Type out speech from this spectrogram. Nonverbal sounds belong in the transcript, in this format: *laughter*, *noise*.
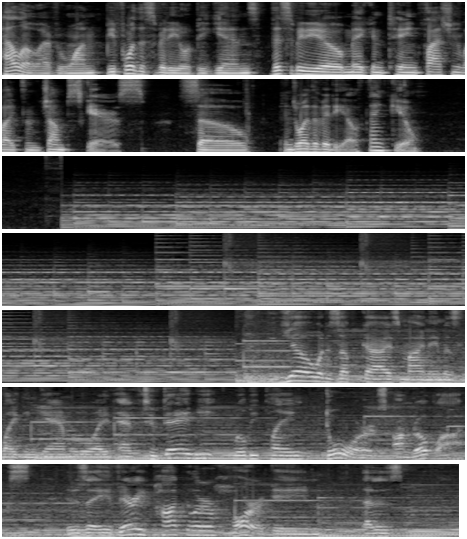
Hello everyone, before this video begins, this video may contain flashing lights and jump scares. So, enjoy the video. Thank you. Yo, what is up guys? My name is Lightning Gameroid, and today we will be playing Doors on Roblox. It is a very popular horror game that is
